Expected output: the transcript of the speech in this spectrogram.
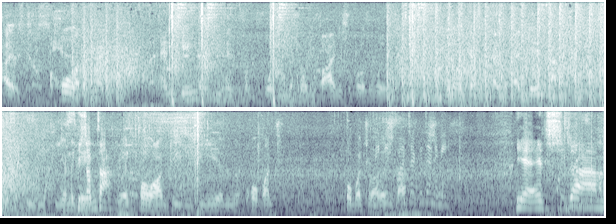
a, a whole other type of end game if you hit from 40 to 45 is supposedly you know a different type of end game, and that's when you get PvP in the He's game, up top. like full on PvP and a whole bunch, whole bunch of other stuff. contact with enemy. Yeah, it's um.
